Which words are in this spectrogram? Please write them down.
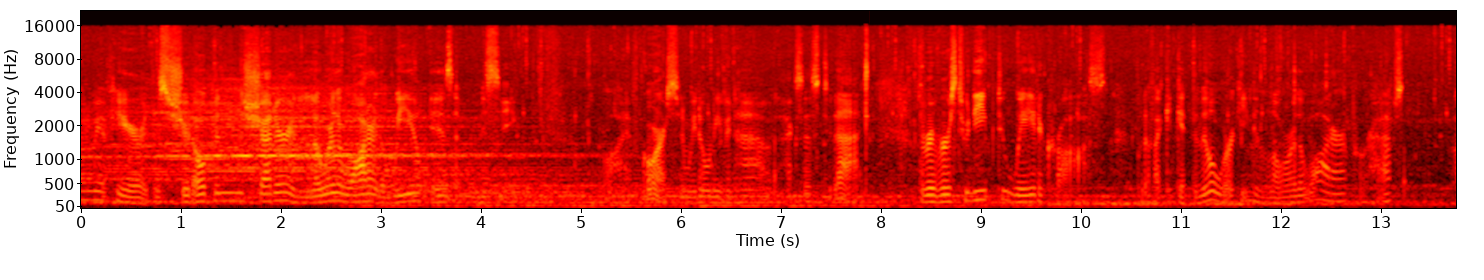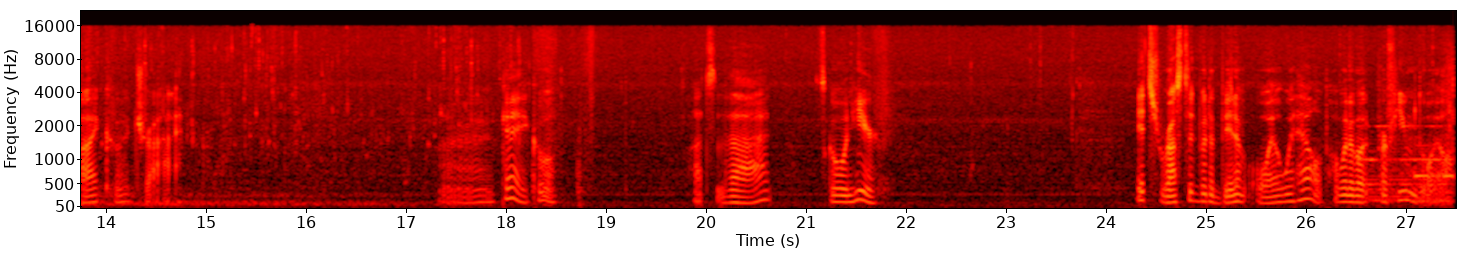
what do we have here? This should open the shutter and lower the water. The wheel is missing. Why, of course, and we don't even have access to that. The river is too deep to wade across. But if I could get the mill working and lower the water, perhaps I could try. Okay, cool. That's that. Let's go in here. It's rusted, but a bit of oil would help. What about perfumed oil?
